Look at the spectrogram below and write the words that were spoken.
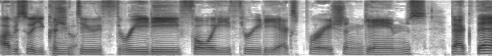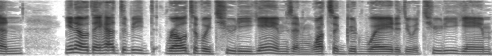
Obviously, you couldn't Sure. do 3D, fully 3D exploration games back then. You know, they had to be relatively 2D games. And what's a good way to do a 2D game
